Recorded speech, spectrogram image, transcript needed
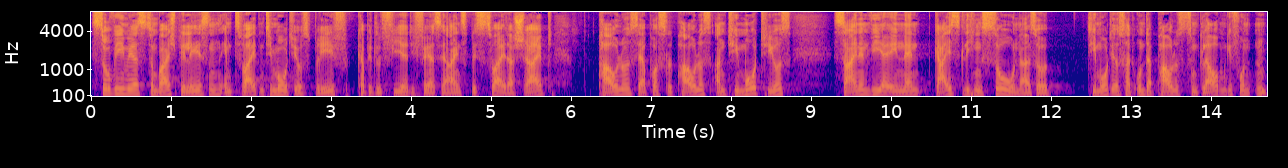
So wie wir es zum Beispiel lesen im zweiten Timotheusbrief, Kapitel 4, die Verse 1 bis 2. Da schreibt Paulus, der Apostel Paulus, an Timotheus, seinen, wie er ihn nennt, geistlichen Sohn. Also Timotheus hat unter Paulus zum Glauben gefunden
